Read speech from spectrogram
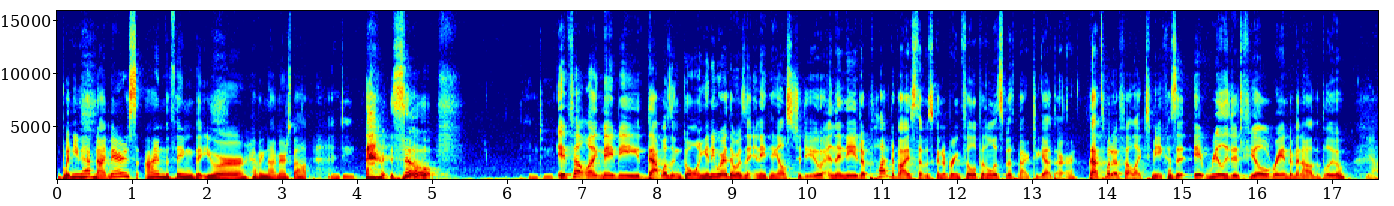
when you have nightmares, I'm the thing that you are having nightmares about. Indeed. so. Indeed. it felt like maybe that wasn't going anywhere. There wasn't anything else to do, and they needed a plot device that was going to bring Philip and Elizabeth back together. That's what it felt like to me because it, it really did feel random and out of the blue. Yeah.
